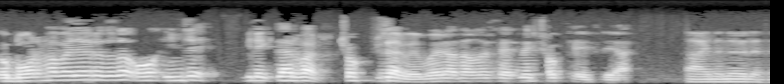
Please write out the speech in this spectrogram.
O Borja Valero'da da o ince bilekler var. Çok güzel böyle. Böyle adamları seyretmek çok keyifli ya. Aynen öyle.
